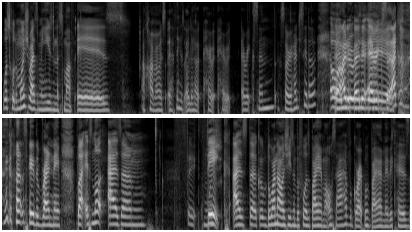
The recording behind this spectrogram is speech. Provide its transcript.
what's called the moisturizer I'm using this month is I can't remember. I think it's Ole Her- Her- Her- Erickson. Sorry, how do you say that? Oh, Ole- I know. Ole yeah, yeah, Erickson. yeah. I can't, I can't say the brand name, but it's not as um Thick. thick as the the one I was using before was Byoma. Also, I have a gripe with Byoma because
